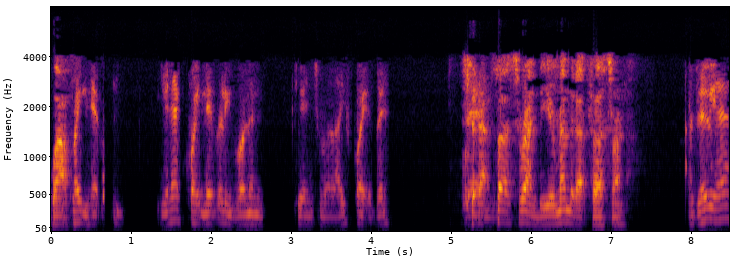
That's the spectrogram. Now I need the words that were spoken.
Wow. quite literally, yeah, quite literally, running changed my life quite a bit. So that first run, do you remember that first run? I do, yeah.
